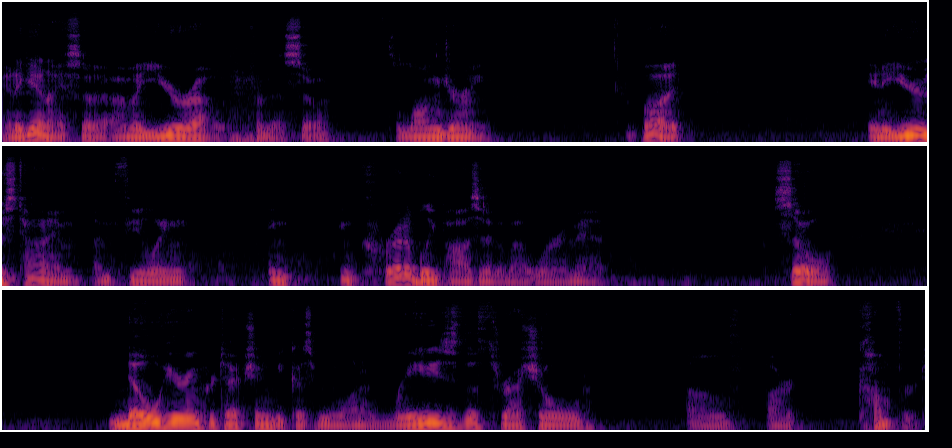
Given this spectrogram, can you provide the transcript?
And again, I said I'm a year out from this, so it's a long journey. But in a year's time, I'm feeling in- incredibly positive about where I'm at. So, no hearing protection because we want to raise the threshold of our comfort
